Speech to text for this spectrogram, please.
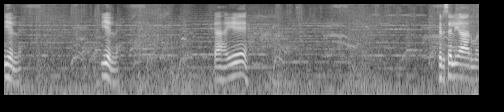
ये ले। ये ले। क्या है ये? फिर से लिया आर्मर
